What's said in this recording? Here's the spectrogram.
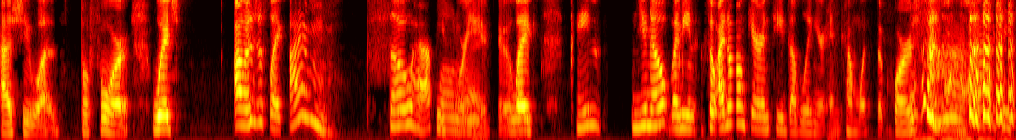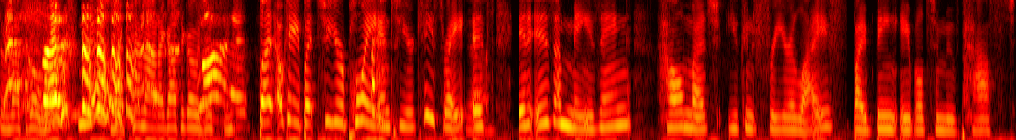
as she was before, which I was just like, I'm so happy Blown for away. you. Like pain, you know, I mean, so I don't guarantee doubling your income with the course. Yeah, that's the case, I'm about to go. But- No. Like, time out. I got to go. Just But- But okay, but to your point and to your case, right? Yeah. It's it is amazing how much you can free your life by being able to move past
